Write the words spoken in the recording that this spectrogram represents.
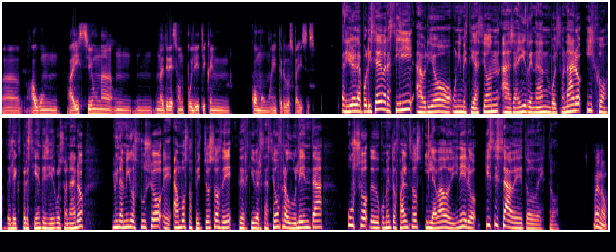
uh, algum aí sim uma, um, uma direção política em comum entre os países. La policía de Brasil abrió una investigación a Jair Renan Bolsonaro, hijo del expresidente Jair Bolsonaro, y un amigo suyo, eh, ambos sospechosos de tergiversación fraudulenta, uso de documentos falsos y lavado de dinero. ¿Qué se sabe de todo esto? Bueno,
